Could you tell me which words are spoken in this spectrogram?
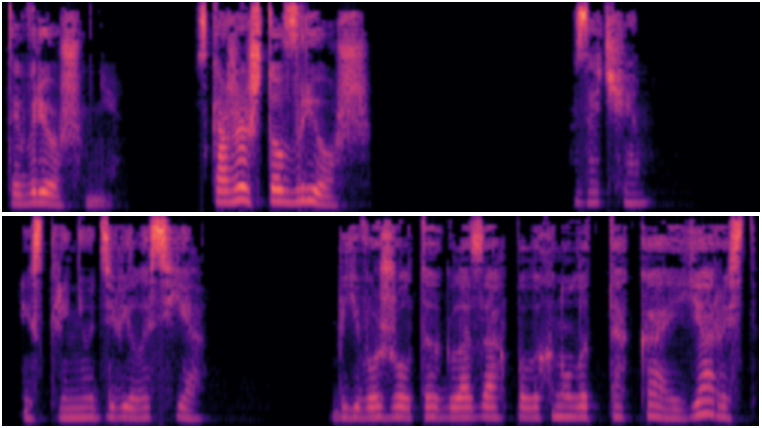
«Ты врешь мне. Скажи, что врешь!» «Зачем?» — искренне удивилась я. В его желтых глазах полыхнула такая ярость,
